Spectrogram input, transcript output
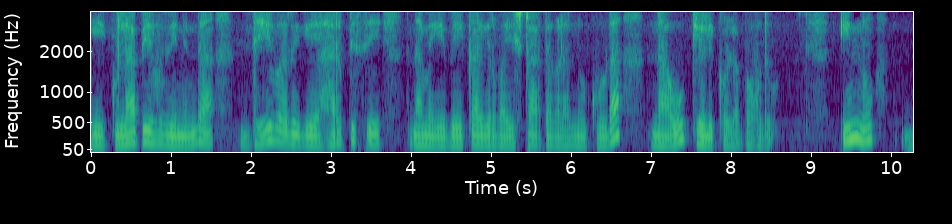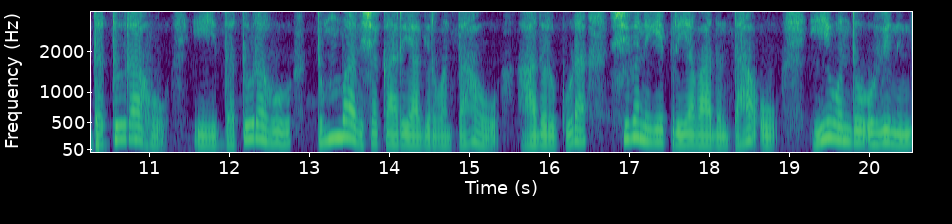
ಈ ಗುಲಾಬಿ ಹೂವಿನಿಂದ ದೇವರಿಗೆ ಅರ್ಪಿಸಿ ನಮಗೆ ಬೇಕಾಗಿರುವ ಇಷ್ಟಾರ್ಥಗಳನ್ನು ಕೂಡ ನಾವು ಕೇಳಿಕೊಳ್ಳಬಹುದು. ಇನ್ನು ದತುರ ಹೂ ಈ ದತುರ ಹೂ ತುಂಬ ವಿಷಕಾರಿಯಾಗಿರುವಂತಹ ಹೂವು ಆದರೂ ಕೂಡ ಶಿವನಿಗೆ ಪ್ರಿಯವಾದಂತಹ ಹೂ. ಈ ಒಂದು ಹೂವಿನಿಂದ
